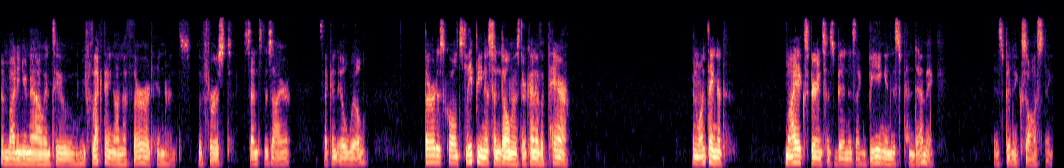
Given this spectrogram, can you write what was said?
Inviting you now into reflecting on the third hindrance, the first sense desire, second, ill will. Third is called sleepiness and dullness. They're kind of a pair. And one thing that my experience has been is like being in this pandemic has been exhausting.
